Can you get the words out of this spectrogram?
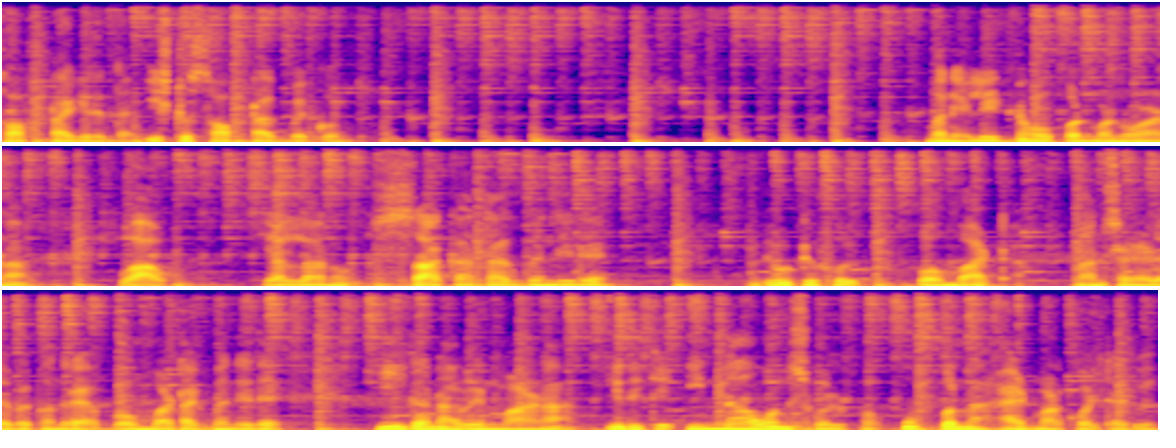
ಸಾಫ್ಟ್ ಆಗಿದೆ ಅಂತ. ಇಷ್ಟು ಸಾಫ್ಟ್ ಆಗಬೇಕು. ಬನ್ನಿ, ಲಿಡ್ನ ಓಪನ್ ಮಾಡಿ ನೋಡೋಣ. ವಾವ್, ಎಲ್ಲನೂ ಸಾಕತ್ತಾಗಿ ಬಂದಿದೆ. ಬ್ಯೂಟಿಫುಲ್ ಬೊಂಬಾಟ್ ಸಹ ಹೇಳಬೇಕಂದ್ರೆ ಬೊಂಬಾಟಾಗಿ ಬಂದಿದೆ. ಈಗ ನಾವೇನು ಮಾಡೋಣ? ಇದಕ್ಕೆ ಇನ್ನೂ ಒಂದು ಸ್ವಲ್ಪ ಉಪ್ಪನ್ನು ಆ್ಯಡ್ ಮಾಡ್ಕೊಳ್ತಾ ಇದ್ವಿ.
